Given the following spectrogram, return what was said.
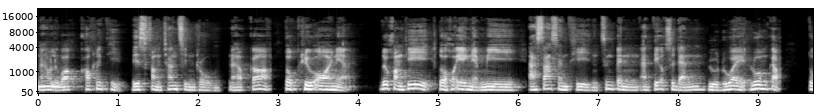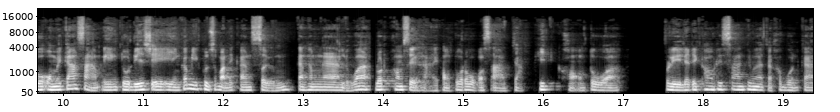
นะครับหรือว่า cognitive dysfunction syndrome นะครับก็ตัว krill oil เนี่ยด้วยความที่ตัวเขาเองเนี่ยมี a s t a z e n t i n ซึ่งเป็น antioxidant อยู่ด้วยร่วมกับตัวโอเมก้า 3 เองตัว DHA เองก็มีคุณสมบัติในการเสริมการทำงาน หรือว่าลดความเสียหายของตัวระบบประสาทจากพิษของตัว free radical ที่สร้างขึ้นมาจากขบวนการ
